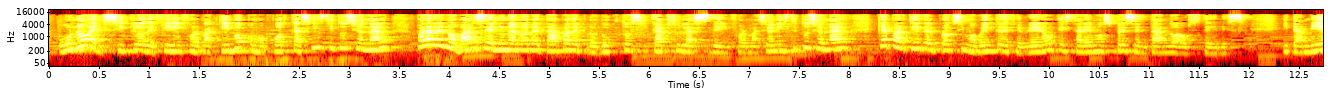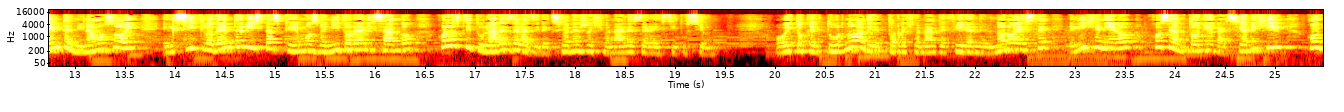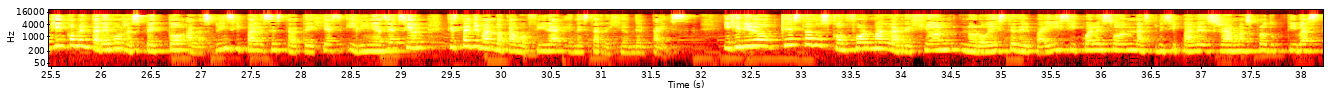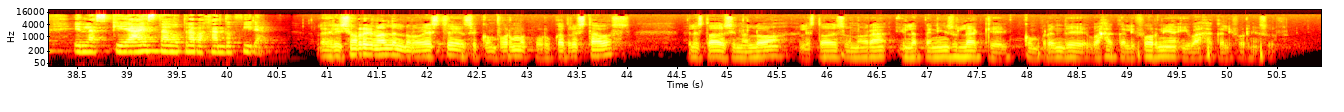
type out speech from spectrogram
Uno, el ciclo de FIRA Informativo como podcast institucional para renovarse en una nueva etapa de productos y cápsulas de información institucional que a partir del próximo 20 de febrero estaremos presentando a ustedes. Y también terminamos hoy el ciclo de entrevistas que hemos venido realizando con los titulares de las direcciones regionales de la institución. Hoy toca el turno al director regional de FIRA en el noroeste, el ingeniero José Antonio García Vigil, con quien comentaremos respecto a las principales estrategias y líneas de acción que está llevando a cabo FIRA en esta región del país. Ingeniero, ¿qué estados conforman la región noroeste del país y cuáles son las principales ramas productivas en las que ha estado trabajando FIRA? La Dirección Regional del Noroeste se conforma por cuatro estados, el estado de Sinaloa, el estado de Sonora y la península que comprende Baja California y Baja California Sur.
